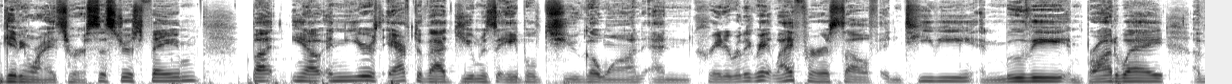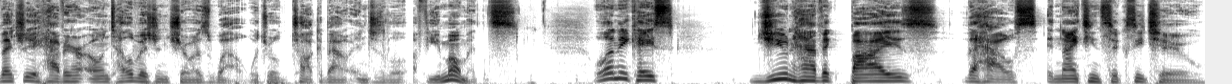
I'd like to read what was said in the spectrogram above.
giving rise to her sister's fame. But, you know, in years after that, June was able to go on and create a really great life for herself in TV and movie and Broadway, eventually having her own television show as well, which we'll talk about in just a, few moments. Well, in any case, June Havoc buys the house in 1962,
